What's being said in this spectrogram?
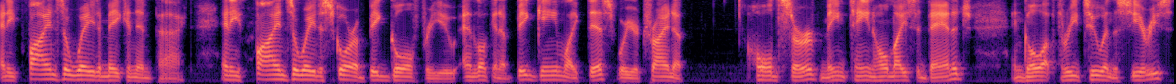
and he finds a way to make an impact and he finds a way to score a big goal for you. And look, in a big game like this, where you're trying to hold serve, maintain home ice advantage, and go up 3 2 in the series,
